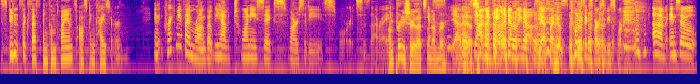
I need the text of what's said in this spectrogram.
Student Success and Compliance, Austin Kaiser. And correct me if I'm wrong, but we have 26 varsity sports. Is that right? I'm pretty sure that's the yes. number. Yeah, it is. Yeah, I'm like Caitlin definitely knows. yes, I know. 26 varsity sports. Um, and so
